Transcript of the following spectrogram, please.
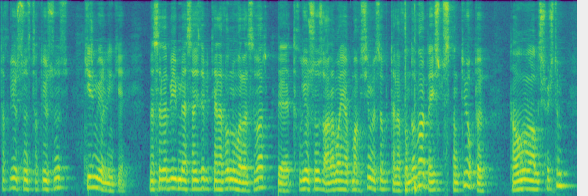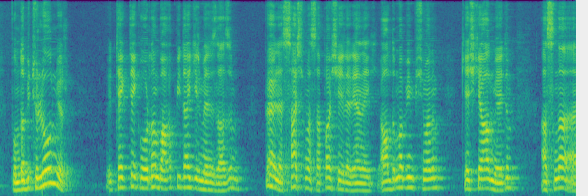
Tıklıyorsunuz tıklıyorsunuz. Girmiyor linke. Mesela bir mesajda bir telefon numarası var. E, tıklıyorsunuz arama yapmak için. Mesela bu telefonda var da hiçbir sıkıntı yoktu. Tamamen alışmıştım. Bunda bir türlü olmuyor. E, tek tek oradan bakıp bir daha girmeniz lazım. Böyle saçma sapan şeyler yani aldığıma bin pişmanım. Keşke almayaydım. Aslında e,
